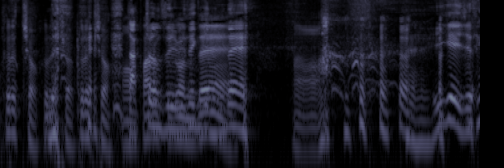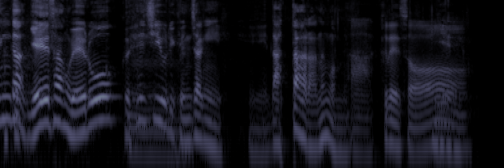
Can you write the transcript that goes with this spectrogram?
그렇죠. 그렇죠. 그렇죠. 어, 바로 낙전 수입이 생기는데 어. 네, 이게 이제 생각 예상 외로 그 해지율이 굉장히 이, 낮다라는 겁니다. 아, 그래서 예.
